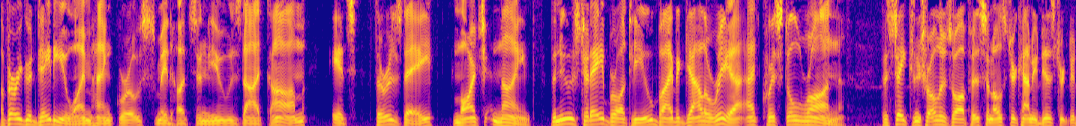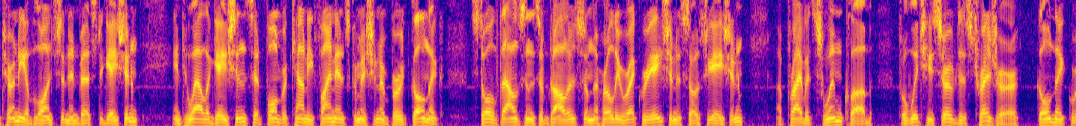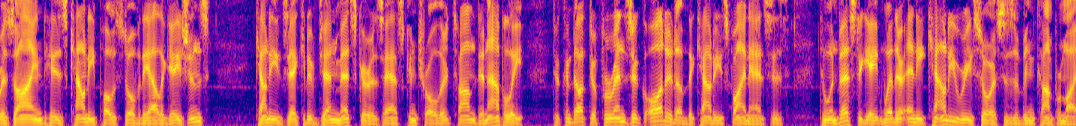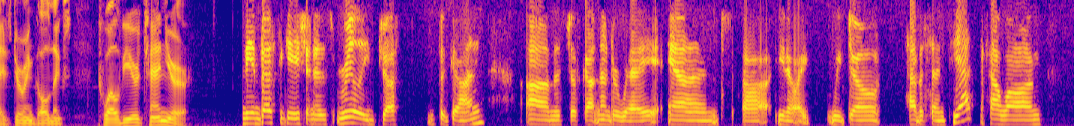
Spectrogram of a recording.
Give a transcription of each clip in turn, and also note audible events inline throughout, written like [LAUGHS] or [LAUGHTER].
A very good day to you. I'm Hank Gross, MidHudsonNews.com. It's Thursday, March 9th. The news today brought to you by the Galleria at Crystal Run. The State Controller's Office and Ulster County District Attorney have launched an investigation into allegations that former County Finance Commissioner Bert Gulnick stole thousands of dollars from the Hurley Recreation Association, a private swim club for which he served as treasurer. Gulnick resigned his county post over the allegations. County Executive Jen Metzger has asked Controller Tom DiNapoli to conduct a forensic audit of the county's finances to investigate whether any county resources have been compromised during Gulnick's 12 year tenure. The investigation has really just begun. Um, it's just gotten underway, and uh, you know, I we don't have a sense yet of how long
